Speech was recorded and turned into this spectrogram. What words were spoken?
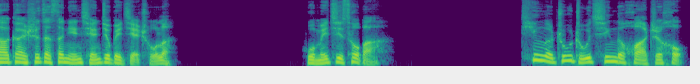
大概是在三年前就被解除了。我没记错吧？听了朱竹清的话之后，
